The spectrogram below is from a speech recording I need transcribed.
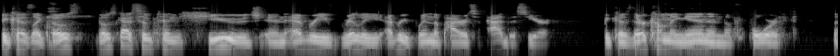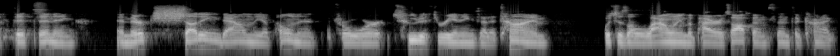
because like those those guys have been huge in every really every win the Pirates have had this year because they're coming in in the fourth, the fifth inning, and they're shutting down the opponent for two to three innings at a time, which is allowing the Pirates offense then to kind of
